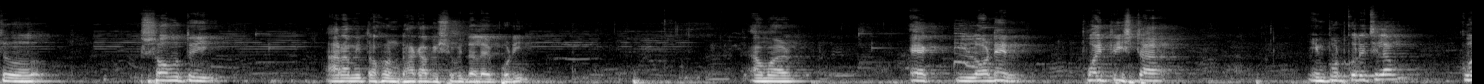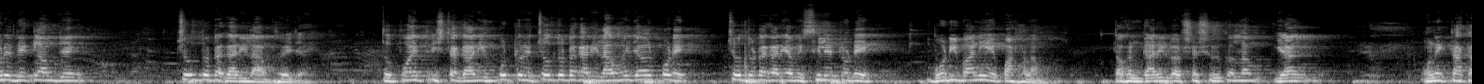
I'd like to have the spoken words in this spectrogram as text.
তো সবতই আর আমি তখন ঢাকা বিশ্ববিদ্যালয়ে পড়ি। আমার এক লডের পঁয়ত্রিশটা ইম্পোর্ট করেছিলাম, করে দেখলাম যে চোদ্দোটা গাড়ি লাভ হয়ে যায়। তো পঁয়ত্রিশটা গাড়ি ইম্পোর্ট করে চোদ্দোটা গাড়ি লাভ হয়ে যাওয়ার পরে চোদ্দোটা গাড়ি আমি সিলেট রোডে বডি বানিয়ে পাঠালাম। তখন গাড়ির ব্যবসা শুরু করলাম, ইয়াং, অনেক টাকা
